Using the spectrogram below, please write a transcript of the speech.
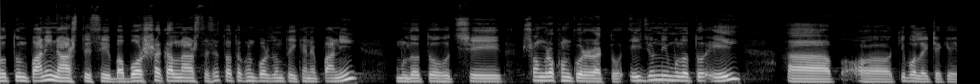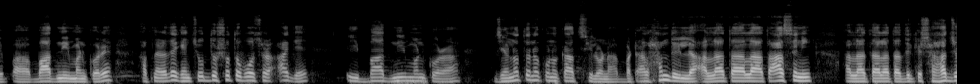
নতুন পানি না আসতেছে বা বর্ষাকাল না আসতেছে, ততক্ষণ পর্যন্ত এখানে পানি মূলত হচ্ছে সংরক্ষণ করে রাখতো। এই জন্যই মূলত এই কি বলে এটাকে? বাঁধ নির্মাণ করে। আপনারা দেখেন চোদ্দ শত বছর আগে এই বাঁধ নির্মাণ করা যেন তেন কোনো কাজ ছিল না। বাট আলহামদুলিল্লাহ আল্লাহ তাআলা তা আসেনি। আল্লাহ তাআলা তাদেরকে সাহায্য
